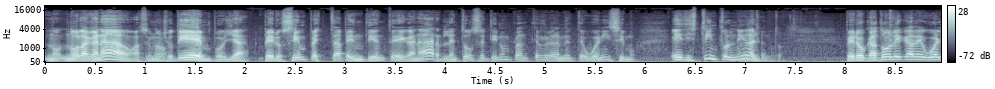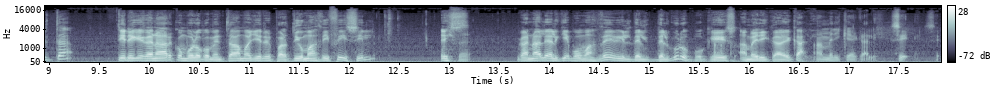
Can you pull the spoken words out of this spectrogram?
no, no la ha ganado hace No. mucho tiempo ya, pero siempre está pendiente de ganarla. Entonces tiene un plantel realmente buenísimo. Es distinto el nivel. Pero Católica de vuelta tiene que ganar, como lo comentábamos ayer, el partido más difícil. Es ganarle al equipo más débil del, del grupo, que es América de Cali. América de Cali, sí, sí.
